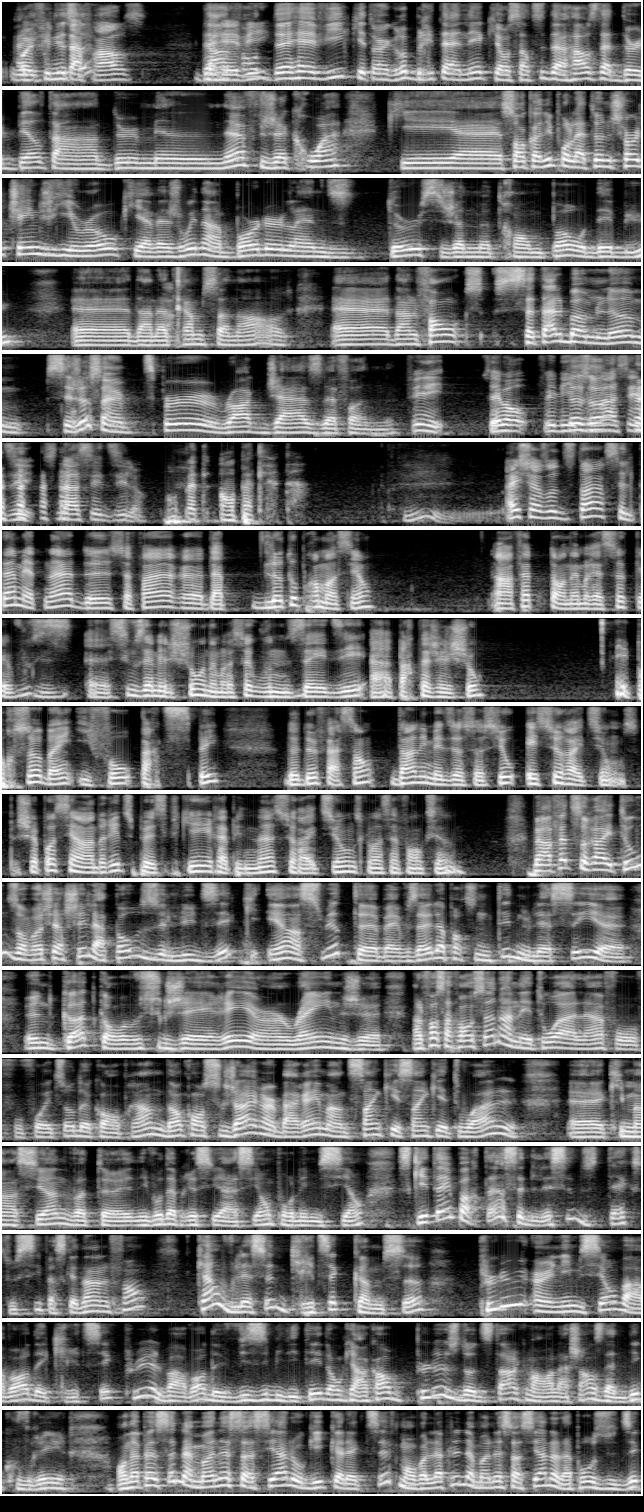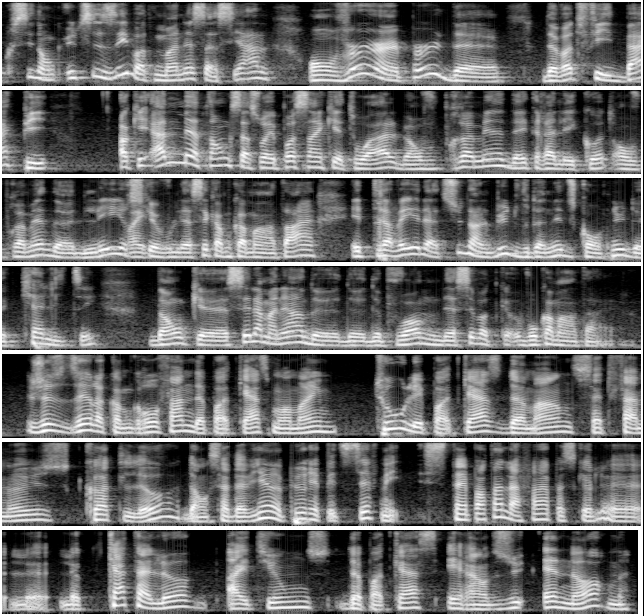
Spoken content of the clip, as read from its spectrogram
Ouais, finis ta phrase. The Heavy. The Heavy, qui est un groupe britannique qui ont sorti The House That Dirt Built en 2009, je crois, qui est, euh, sont connus pour la tune Short Change Hero, qui avait joué dans Borderlands 2, si je ne me trompe pas, au début, euh, dans la ah. trame sonore. Euh, dans le fond, cet album-là, c'est juste un petit peu rock jazz de fun. Fini. C'est bon, fini. C'est assez dit. C'est assez dit, là. On pète, on pète le temps. Hmm. Chers auditeurs, c'est le temps maintenant de se faire euh, de l'autopromotion. En fait, on aimerait ça que vous, euh, si vous aimez le show, on aimerait ça que vous nous aidiez à partager le show. Et pour ça, ben, il faut participer de deux façons, dans les médias sociaux et sur iTunes. Je ne sais pas si André, tu peux expliquer rapidement sur iTunes comment ça fonctionne. Mais en fait, sur iTunes, on va chercher la pause ludique et ensuite, euh, ben, vous avez l'opportunité de nous laisser euh, une cote qu'on va vous suggérer, un range. Dans le fond, ça fonctionne en étoiles, il hein, faut, faut, être sûr de comprendre. Donc, on suggère un barème entre 5 et 5 étoiles euh, qui mentionne votre niveau d'appréciation pour l'émission. Ce qui est important, c'est de laisser du texte aussi parce que dans le fond, quand vous laissez une critique comme ça, plus une émission va avoir de critiques, plus elle va avoir de visibilité. Donc, il y a encore plus d'auditeurs qui vont avoir la chance de la découvrir. On appelle ça de la monnaie sociale au Geek Collectif, mais on va l'appeler de la monnaie sociale à la pause du DIC aussi. Donc, utilisez votre monnaie sociale. On veut un peu de, de votre feedback. Puis, OK, admettons que ça ne soit pas 5 étoiles, bien, on vous promet d'être à l'écoute, on vous promet de lire ce que vous laissez comme commentaire et de travailler là-dessus dans le but de vous donner du contenu de qualité. Donc, euh, c'est la manière de, de, de, pouvoir nous laisser votre, vos commentaires juste dire, comme gros fan de podcasts moi-même, tous les podcasts demandent cette fameuse cote-là. Donc, ça devient un peu répétitif, mais c'est important de la faire parce que le, le, catalogue iTunes de podcasts est rendu énorme.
